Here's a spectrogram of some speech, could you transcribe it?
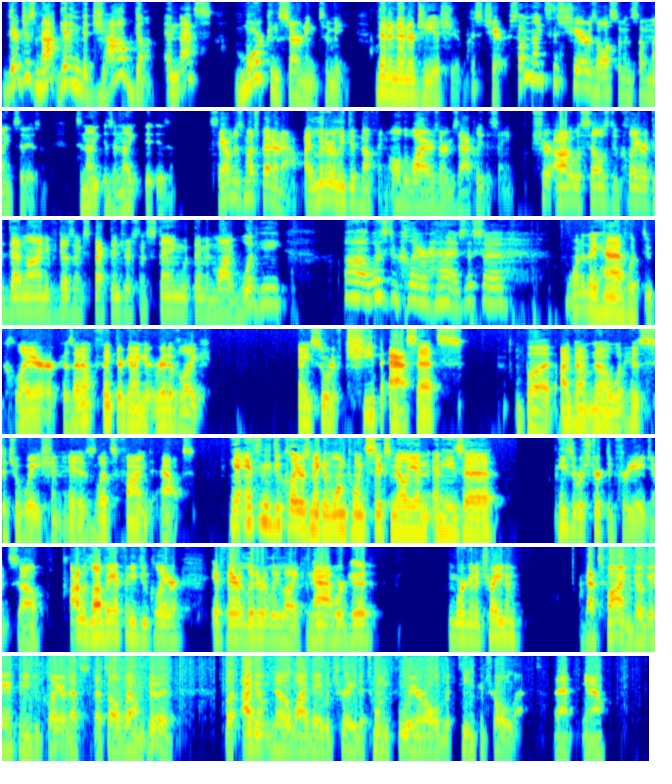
They're just not getting the job done. And that's more concerning to me than an energy issue. This chair. Some nights this chair is awesome and some nights it isn't. Tonight is a night it isn't. Sound is much better now. I literally did nothing. All the wires are exactly the same. Sure, Ottawa sells Duclair at the deadline if he doesn't expect interest in staying with them, and why would he? Uh, what does Duclair have? Is this a. What do they have with Duclair? Because I don't think they're going to get rid of, like, any sort of cheap assets but I don't know what his situation is. Let's find out. Yeah, Anthony Duclair is making 1.6 million, and he's a he's a restricted free agent. So I would love Anthony Duclair if they're literally like, nah, we're good, we're gonna trade him. That's fine. Go get Anthony Duclair. That's that's all well and good, but I don't know why they would trade a 24 year old with team control left. That you know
